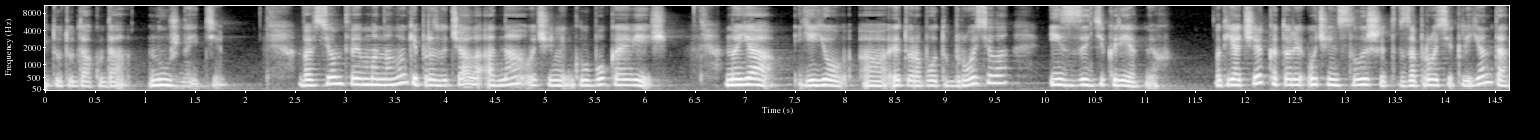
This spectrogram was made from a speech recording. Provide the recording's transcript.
иду туда, куда нужно идти? Во всем твоем монологе прозвучала одна очень глубокая вещь, но я ее, а, эту работу бросила из-за декретных. Вот я человек, который очень слышит в запросе клиента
